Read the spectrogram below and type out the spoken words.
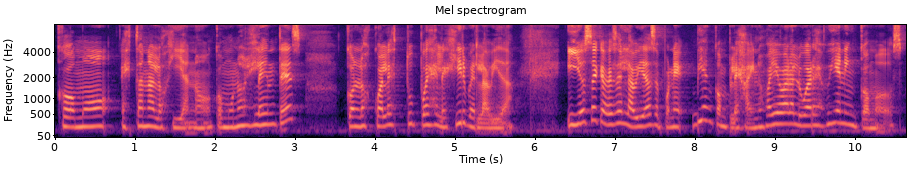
como esta analogía, ¿no? Como unos lentes con los cuales tú puedes elegir ver la vida. Y yo sé que a veces la vida se pone bien compleja y nos va a llevar a lugares bien incómodos,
